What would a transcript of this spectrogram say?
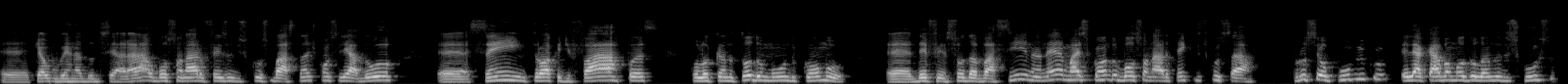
é, que é o governador do Ceará. O Bolsonaro fez um discurso bastante conciliador, é, sem troca de farpas, colocando todo mundo como é, defensor da vacina, né? Mas quando o Bolsonaro tem que discursar para o seu público, ele acaba modulando o discurso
